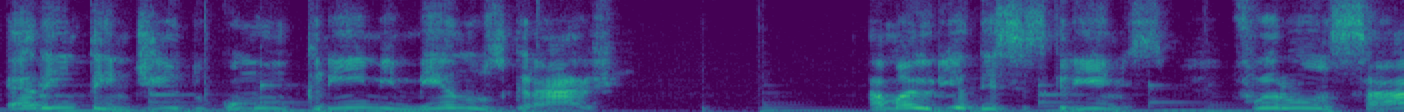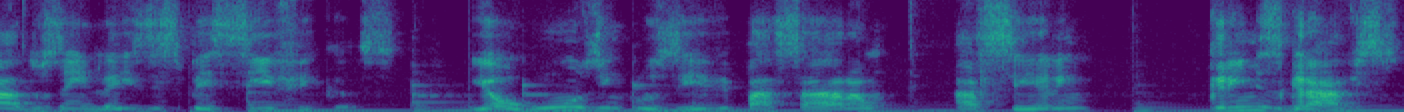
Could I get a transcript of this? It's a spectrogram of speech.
era entendido como um crime menos grave. A maioria desses crimes foram lançados em leis específicas e alguns, inclusive, passaram a serem crimes graves,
